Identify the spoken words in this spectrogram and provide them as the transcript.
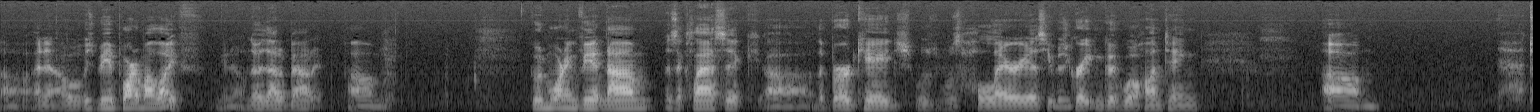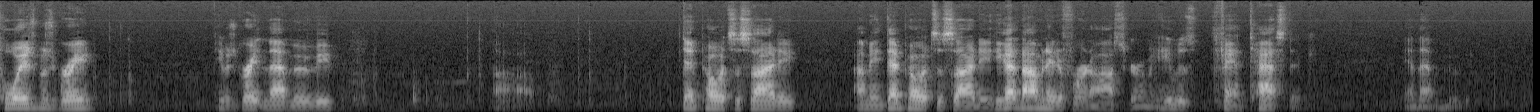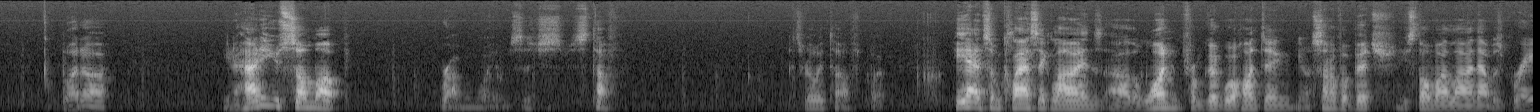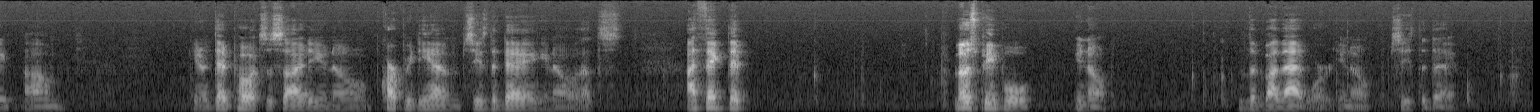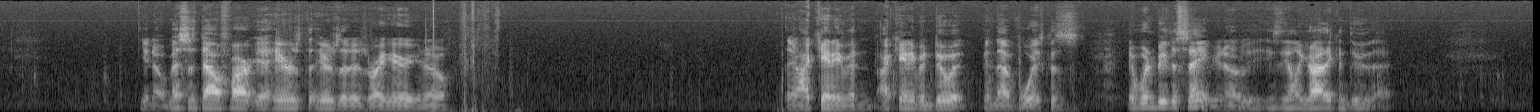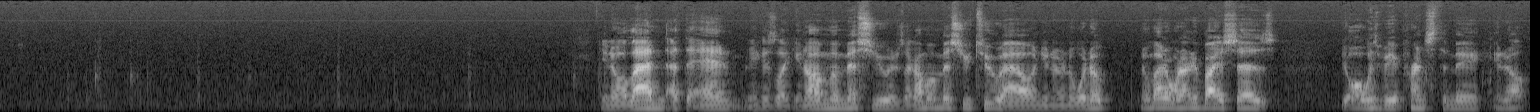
uh, and it'll always be a part of my life. You know, no doubt about it. Um, Good Morning Vietnam is a classic. Uh, the Birdcage was, was hilarious. He was great in Good Will Hunting. Um, Toys was great. He was great in that movie. Uh, Dead Poet Society. I mean, Dead Poet Society. He got nominated for an Oscar. I mean, he was fantastic in that movie. But, uh, you know, how do you sum up Robin Williams. It's just, it's tough. It's really tough, but he had some classic lines. Uh, the one from Good Will Hunting, you know, son of a bitch, he stole my line. That was great. Um, you know, Dead Poet Society, you know, Carpe Diem, seize the day, you know, that's. I think that most people, you know, live by that word, you know, seize the day you know, Mrs. Doubtfire. Yeah, here's the here's it is right here. You know. You know, I can't even I can't even do it in that voice because it wouldn't be the same. You know, he's the only guy that can do that. you know, Aladdin at the end, he's like, you know, I'm gonna miss you, and he's like, I'm gonna miss you too, Al, and you know, no, no, no matter what anybody says, you'll always be a prince to me, you know.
